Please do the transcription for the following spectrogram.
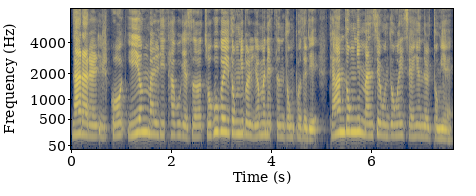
나라를 잃고 이영만리 타국에서 조국의 독립을 염원했던 동포들이 대한독립 만세 운동의 재현을 통해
